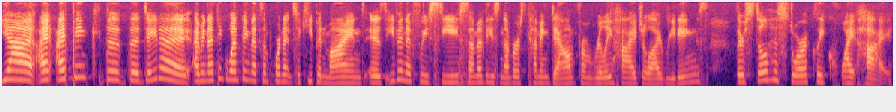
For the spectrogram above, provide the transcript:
Yeah, I, I think the, the data, I mean, I think one thing that's important to keep in mind is even if we see some of these numbers coming down from really high July readings, they're still historically quite high.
